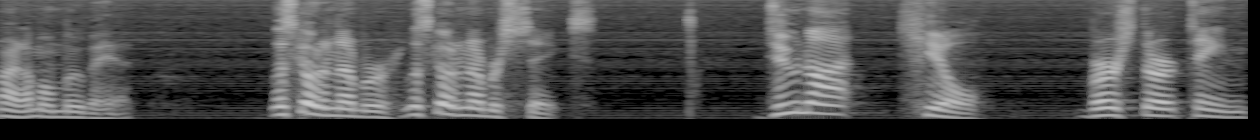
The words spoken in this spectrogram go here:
All right, I'm gonna move ahead. Let's go to number let's go to number six. Do not kill. Verse 13.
